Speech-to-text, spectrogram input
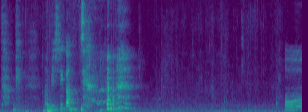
담비 담비 시간. 오.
